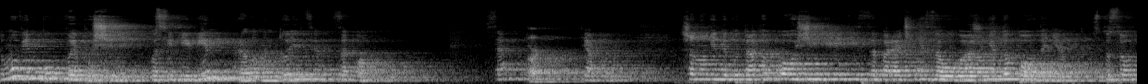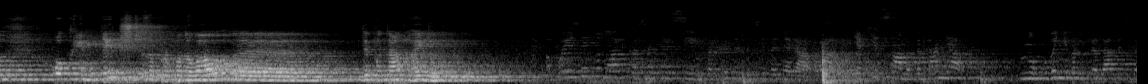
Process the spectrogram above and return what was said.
Тому він був випущений, оскільки він регламентується законом. Все? Так. Дякую. Шановні депутати, у кого ще є якісь заперечення, зауваження, доповнення стосовно, окрім тих, що запропонував е, депутат Гайдук. А Поясніть, будь ласка, стаття 7, закрите засідання ра- ради. Які саме питання ну, повинні розглядатися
